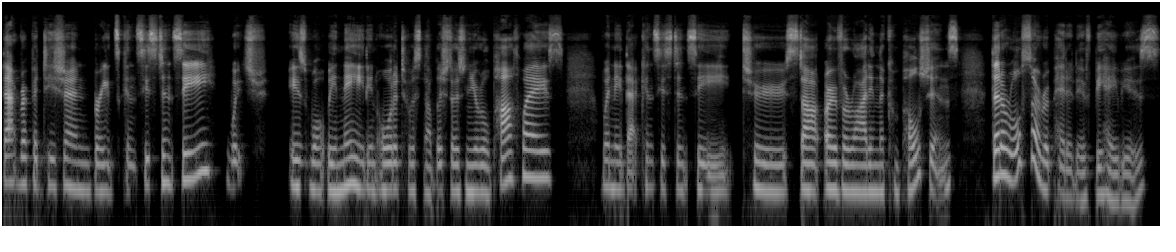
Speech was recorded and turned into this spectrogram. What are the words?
that repetition breeds consistency, which is what we need in order to establish those neural pathways. We need that consistency to start overriding the compulsions that are also repetitive behaviors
